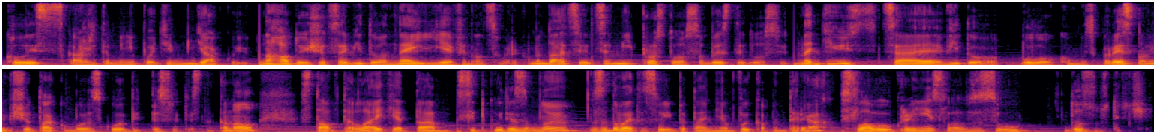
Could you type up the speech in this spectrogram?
колись скажете мені потім дякую. Нагадую, що це відео не є фінансовою рекомендації. це мій просто особистий досвід. Надіюсь, це відео було комусь корисним. Якщо так, обов'язково підписуйтесь на канал, ставте лайки та слідкуйте за мною. Задавайте свої питання в коментарях. Слава Україні, слава ЗСУ, до зустрічі!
